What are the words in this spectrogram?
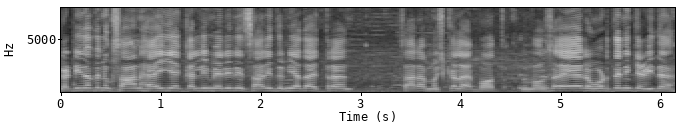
ਗੱਡੀ ਦਾ ਤਾਂ ਨੁਕਸਾਨ ਹੈ ਹੀ ਹੈ ਕੱਲੀ ਮੇਰੀ ਨਹੀਂ ਸਾਰੀ ਦੁਨੀਆ ਦਾ ਇਸ ਤਰ੍ਹਾਂ ਸਾਰਾ ਮੁਸ਼ਕਲ ਹੈ, ਬਹੁਤ ਮੌਸ- ਇਹ ਰੋਡ ਤੇ ਨਹੀਂ ਚੜੀਦਾ,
